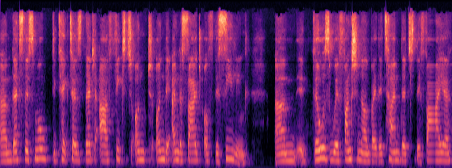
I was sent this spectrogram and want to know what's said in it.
um, that's the smoke detectors that are fixed on, on the underside of the ceiling. Um, those were functional by the time that the fire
